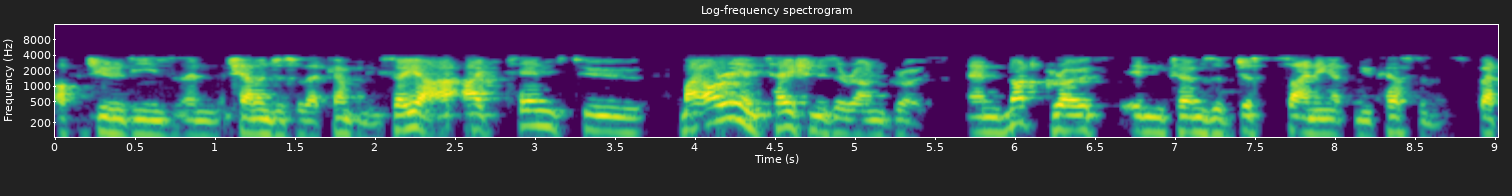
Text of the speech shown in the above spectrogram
opportunities and challenges for that company. So yeah, I, I tend to my orientation is around growth and not growth in terms of just signing up new customers, but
